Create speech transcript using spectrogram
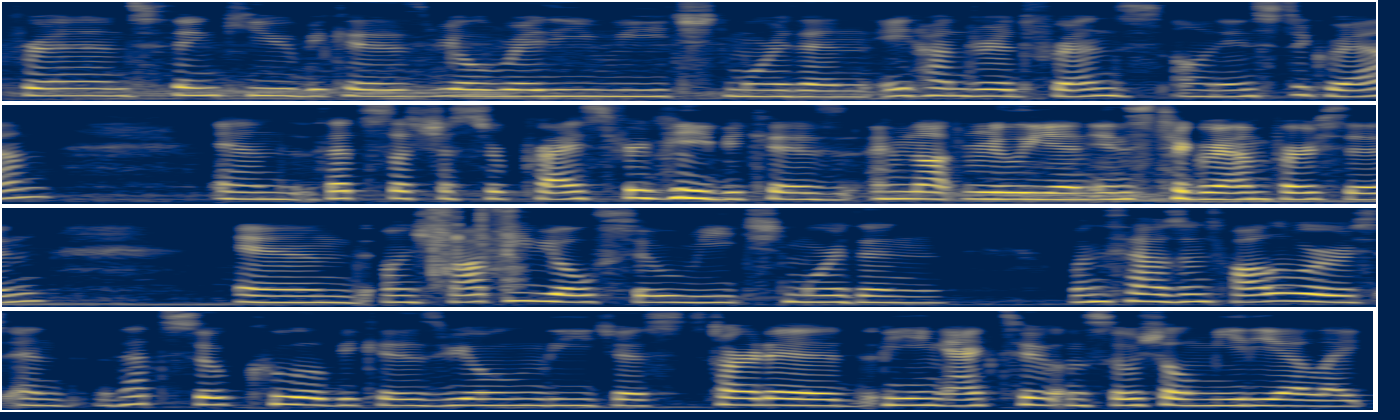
Friends, thank you because we already reached more than 800 friends on Instagram. And that's such a surprise for me because I'm not really an Instagram person. And on Shopee, we also reached more than 1,000 followers, and that's so cool because we only just started being active on social media like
